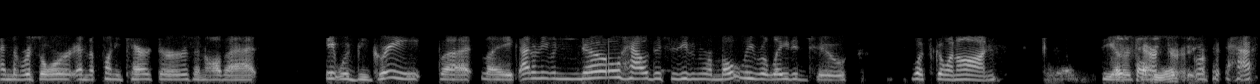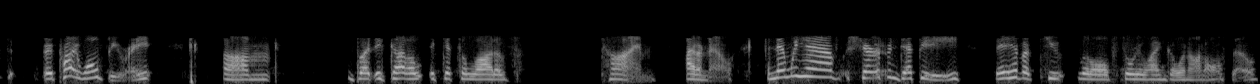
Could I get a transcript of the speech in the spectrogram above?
and the resort and the funny characters and all that, it would be great. But like, I don't even know how this is even remotely related to what's going on. The other characters, or if it has to, it probably won't be right. Um, but it got a, it gets a lot of time. I don't know. And then we have sheriff and deputy. They have a cute little storyline going on also.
